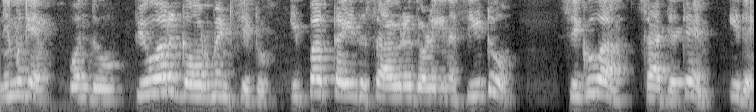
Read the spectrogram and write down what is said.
ನಿಮಗೆ ಒಂದು ಪ್ಯೂರ್ ಗೌರ್ಮೆಂಟ್ ಸೀಟು ಇಪ್ಪತ್ತೈದು ಸಾವಿರದೊಳಗಿನ ಸೀಟು ಸಿಗುವ ಸಾಧ್ಯತೆ ಇದೆ.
